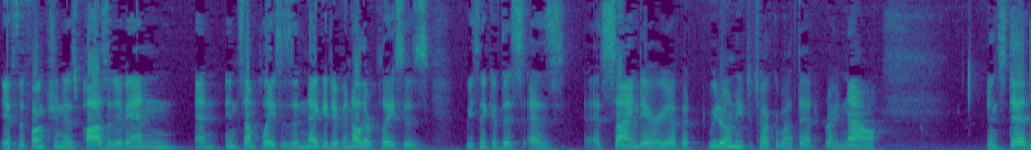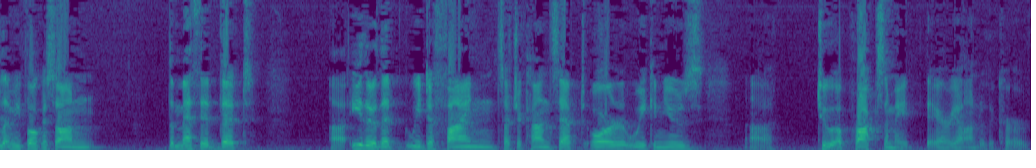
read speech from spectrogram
If the function is positive and, and in some places a negative in other places, we think of this as, as signed area, but we don't need to talk about that right now. Instead, let me focus on the method that uh, either that we define such a concept or we can use uh, to approximate the area under the curve.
